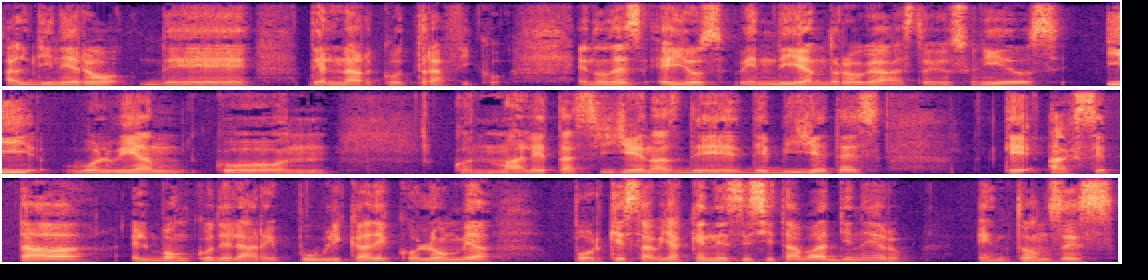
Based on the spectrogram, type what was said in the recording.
al dinero de, del narcotráfico. Entonces ellos vendían droga a Estados Unidos y volvían con, con maletas llenas de, de billetes que aceptaba el Banco de la República de Colombia porque sabía que necesitaba dinero. Entonces,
